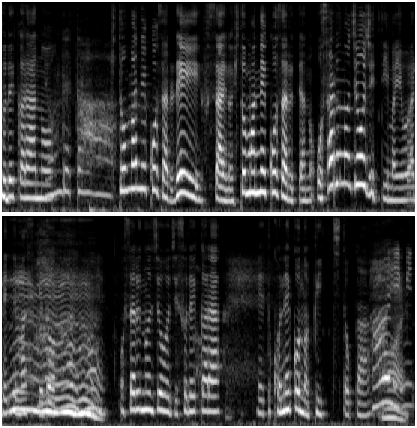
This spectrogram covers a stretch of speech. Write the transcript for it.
それからあの読んでた。人招猫ザルレイ夫妻の人招猫ザルってあのお猿のジョージって今言われてますけど、お猿のジョージそれから、えっと子猫のピッチとか、はい、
